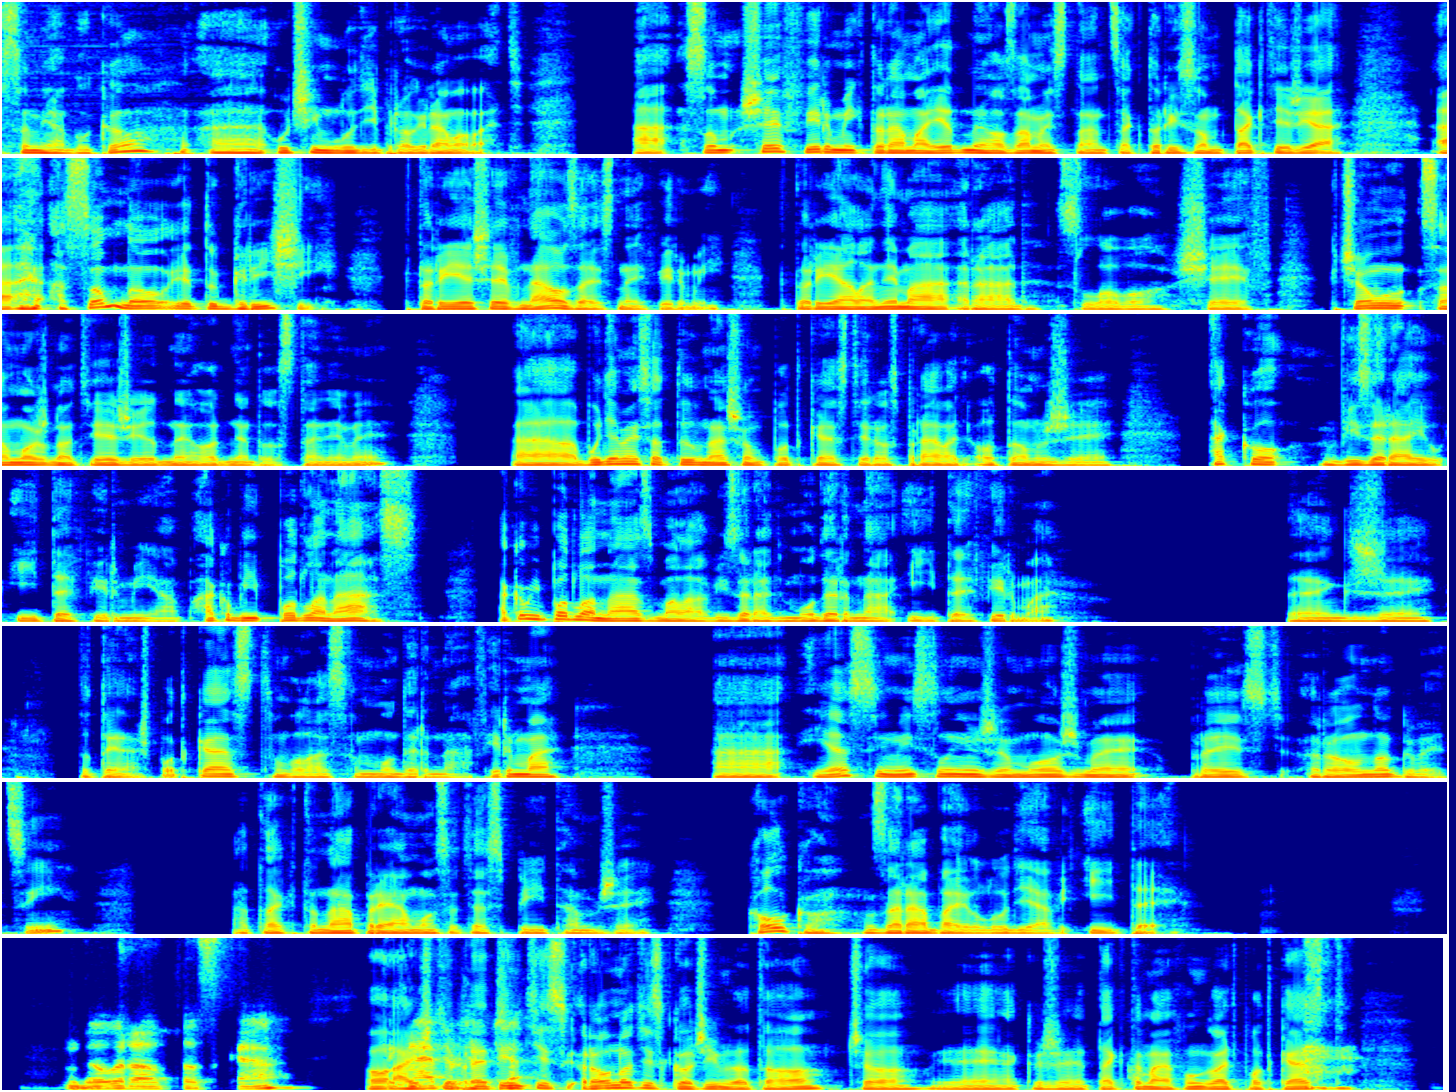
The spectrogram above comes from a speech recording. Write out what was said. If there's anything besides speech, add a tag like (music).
som Jablko a učím ľudí programovať. A som šéf firmy, ktorá má jedného zamestnanca, ktorý som taktiež ja. A, a so mnou je tu Gríši, ktorý je šéf naozajstnej firmy, ktorý ale nemá rád slovo šéf, k čomu sa možno tiež jedného dňa dostaneme. A budeme sa tu v našom podcaste rozprávať o tom, že ako vyzerajú IT firmy a ako by podľa nás, ako by podľa nás mala vyzerať moderná IT firma. Takže toto je náš podcast, volá sa Moderná firma a ja si myslím, že môžeme prejsť rovno k veci a takto napriamo sa ťa spýtam, že koľko zarábajú ľudia v IT? Dobrá otázka. O, a ešte predtým ti, rovno ti skočím do toho, čo je, akože takto má fungovať podcast.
